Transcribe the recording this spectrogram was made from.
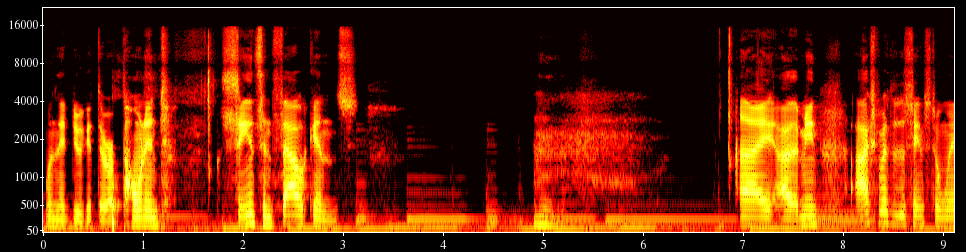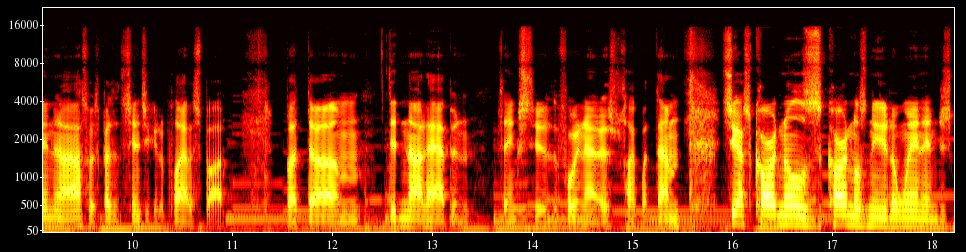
when they do get their opponent. Saints and Falcons. I I mean I expected the Saints to win, and I also expected the Saints to get a playoff spot, but um, did not happen thanks to the 49ers. We'll talk about them. Seahawks Cardinals. Cardinals needed a win and just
